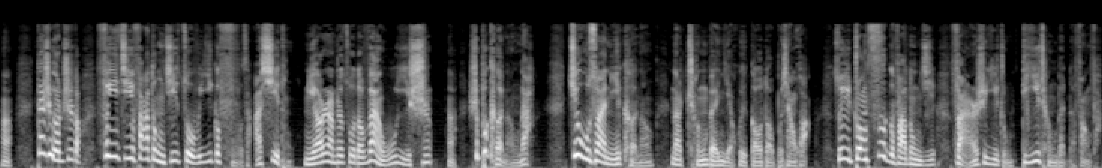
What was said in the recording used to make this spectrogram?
啊，但是要知道，飞机发动机作为一个复杂系统，你要让它做到万无一失啊，是不可能的。就算你可能，那成本也会高到不像话。所以装四个发动机反而是一种低成本的方法。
